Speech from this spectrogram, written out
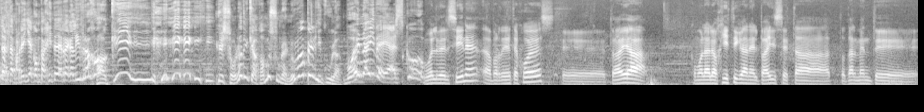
¿Tarta parrilla con pajita de regaliz rojo? ¡Aquí! es hora de que hagamos una nueva película. Buena idea, Scoop. Vuelve el cine a partir de este jueves. Eh, todavía, como la logística en el país está totalmente eh,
